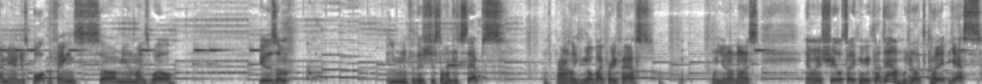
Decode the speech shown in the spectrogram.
I mean, I just bought the things, so I mean, I might as well use them. Even if there's just 100 steps. Apparently can go by pretty fast when you don't notice. Anyway, this tree looks like it can be cut down. Would you like to cut it? Yes.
